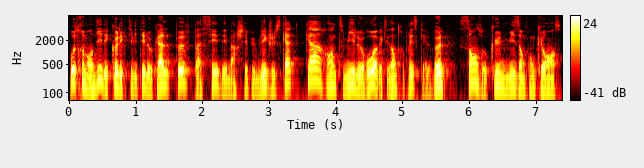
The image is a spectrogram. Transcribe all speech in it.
Autrement dit, les collectivités locales peuvent passer des marchés publics jusqu'à 40 000 euros avec les entreprises qu'elles veulent sans aucune mise en concurrence.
